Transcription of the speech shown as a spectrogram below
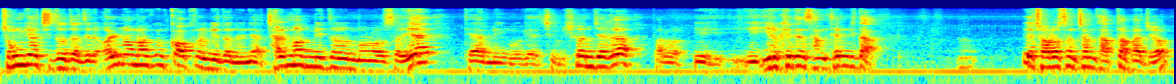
종교 지도자들이 얼마만큼 거꾸로 믿었느냐. 잘못 믿음으로서의 대한민국의 지금 현재가 바로 이, 이, 렇게된 상태입니다. 어? 저로서는 참 답답하죠.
